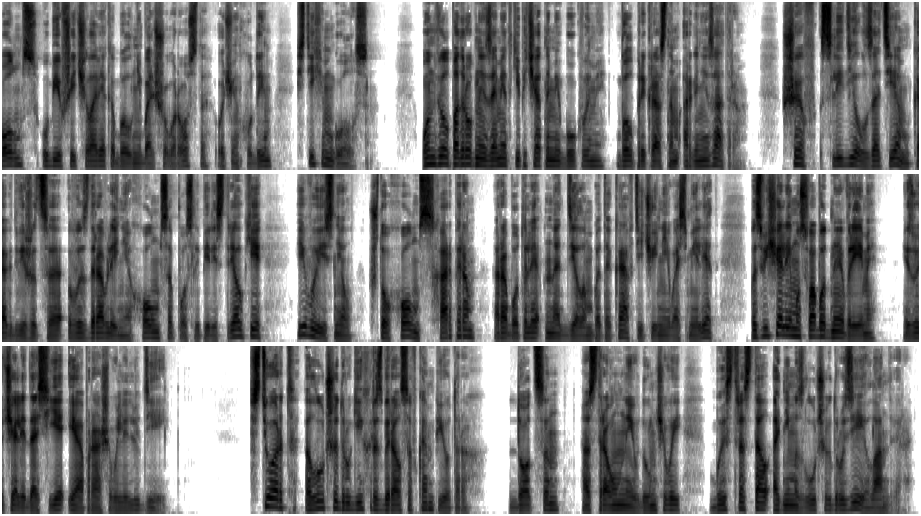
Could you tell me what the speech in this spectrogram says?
Холмс, убивший человека, был небольшого роста, очень худым, с тихим голосом. Он вел подробные заметки печатными буквами, был прекрасным организатором. Шеф следил за тем, как движется выздоровление Холмса после перестрелки, и выяснил, что Холмс с Харпером работали над делом БТК в течение восьми лет — посвящали ему свободное время, изучали досье и опрашивали людей. Стюарт лучше других разбирался в компьютерах. Додсон, остроумный и вдумчивый, быстро стал одним из лучших друзей Ландвера.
